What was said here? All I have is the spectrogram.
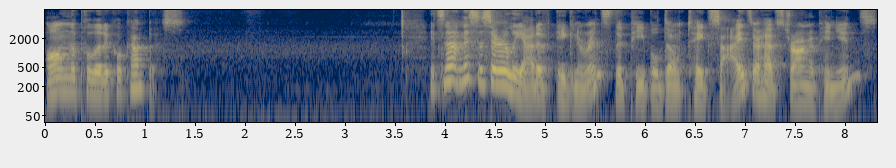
on the political compass? It's not necessarily out of ignorance that people don't take sides or have strong opinions.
